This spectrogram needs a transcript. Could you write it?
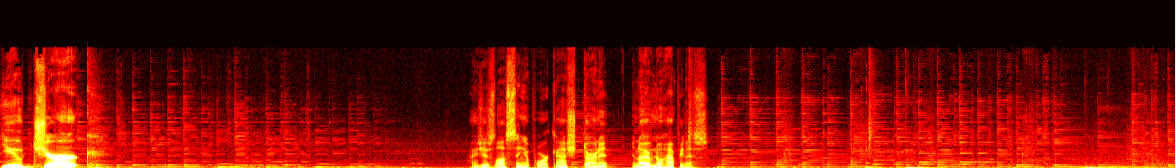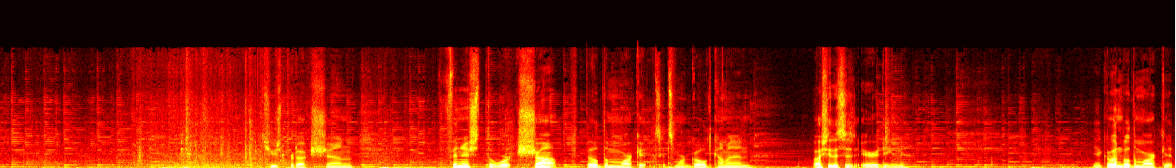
You jerk! Just lost Singapore. Gosh darn it. And I have no happiness. Choose production. Finish the workshop. Build the market. Let's get some more gold coming in. Oh, actually, this is Edirne. Yeah, go ahead and build the market.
